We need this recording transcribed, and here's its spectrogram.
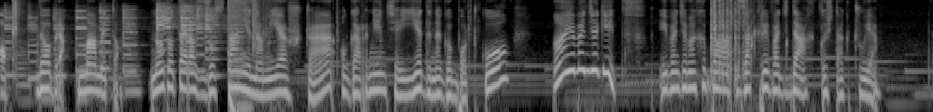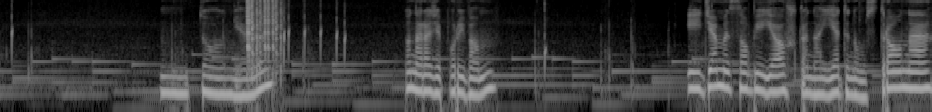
O, dobra, mamy to. No to teraz zostanie nam jeszcze ogarnięcie jednego boczku. No i będzie git. I będziemy chyba zakrywać dach, coś tak czuję. Mm, To nie. To na razie porywam. I idziemy sobie jeszcze na jedną stronę,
